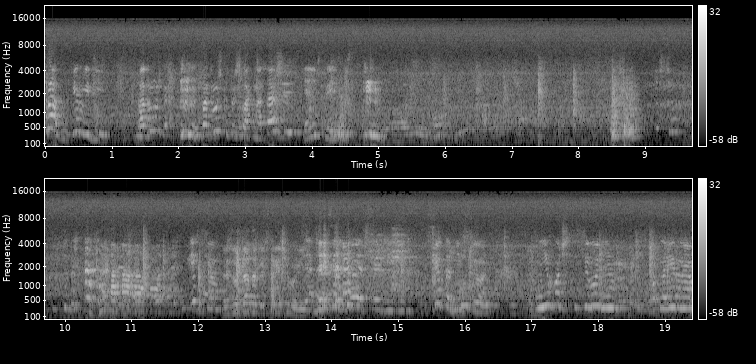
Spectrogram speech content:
Сразу, первый день. Подружка, подружка пришла к Наташе, и они встретились. И все. И все. Результат этой встречи вы видите. Все это не все. Мне хочется сегодня, вот, наверное,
